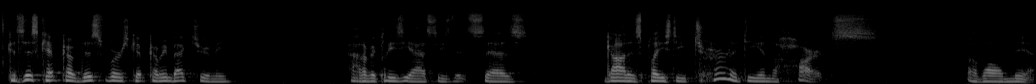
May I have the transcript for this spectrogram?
because this kept this verse kept coming back to me out of Ecclesiastes that says, God has placed eternity in the hearts of all men.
